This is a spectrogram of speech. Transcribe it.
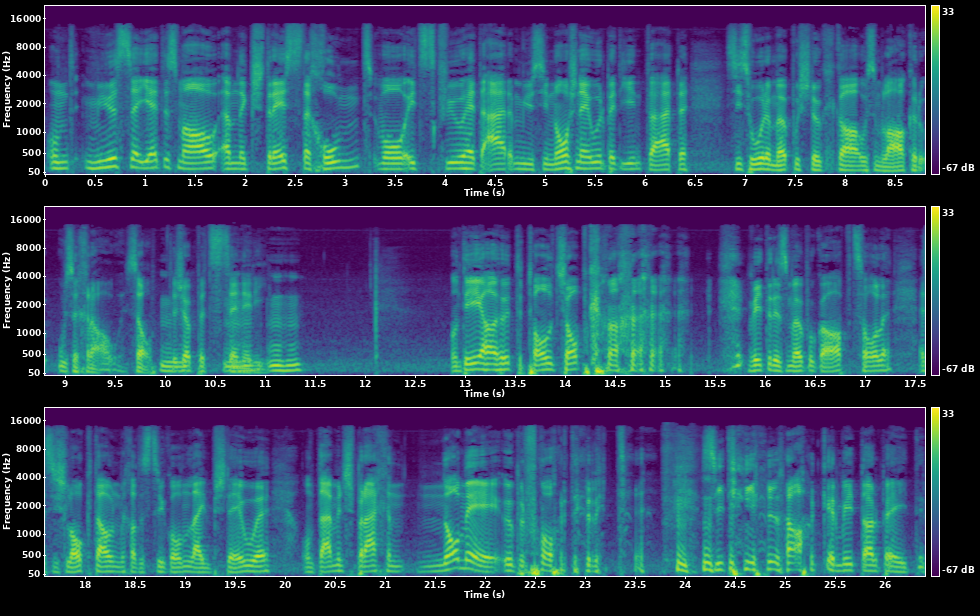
Und müssen jedes Mal einem gestressten Kund, der jetzt das Gefühl hat, er müsse noch schneller bedient werden, sein hure Möbelstück aus dem Lager rauskrauen. So, das ist etwa die Szenerie. Und ich habe heute einen tollen Job gehabt. wieder ein Möbel abzuholen. Es ist Lockdown, man kann das Zeug online bestellen und dementsprechend noch mehr überfordert sind die Lagermitarbeiter,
